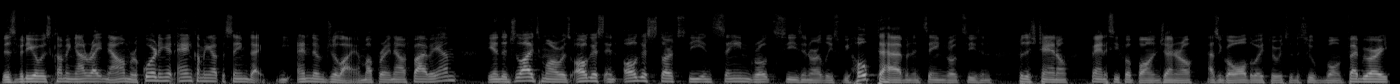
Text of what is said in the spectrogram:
This video is coming out right now. I'm recording it and coming out the same day, the end of July. I'm up right now at 5 a.m. The end of July, tomorrow is August, and August starts the insane growth season, or at least we hope to have an insane growth season for this channel, fantasy football in general, as we go all the way through to the Super Bowl in February.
